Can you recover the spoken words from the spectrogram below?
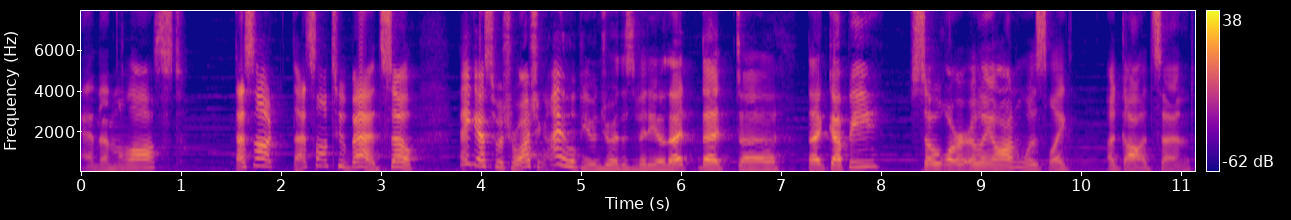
and then the Lost. That's not, that's not too bad. So, thank you guys so much for watching. I hope you enjoyed this video. That, that, uh, that guppy so early on was, like, a godsend.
